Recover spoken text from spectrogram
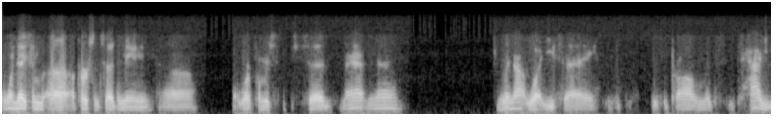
One day, some uh, a person said to me uh, that worked for me, she said, "Matt, you know, it's really not what you say is the problem. It's it's how you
